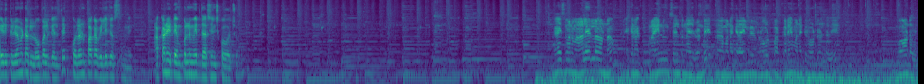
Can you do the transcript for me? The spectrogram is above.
ఏడు కిలోమీటర్ లోపలికి వెళ్తే కొలన్పాక విలేజ్ వస్తుంది. అక్కడ ఈ టెంపుల్ని మీరు దర్శించుకోవచ్చు. గైస్ మనం ఆలేరులో ఉన్నాం. ఇక్కడ ట్రైన్స్ వెళ్తున్నాయి చూడండి. మనకి రైల్వే రోడ్ పక్కనే మనకి రోడ్డు ఉంటుంది. బాగుంటుంది.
